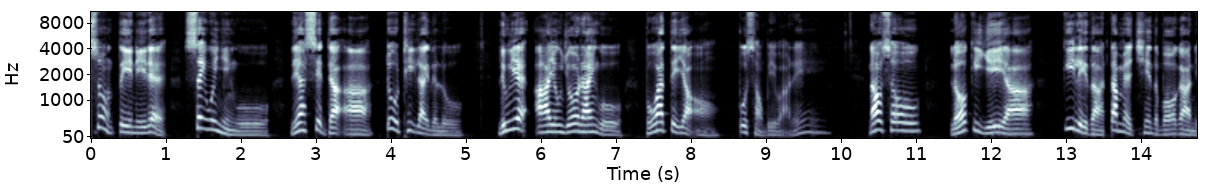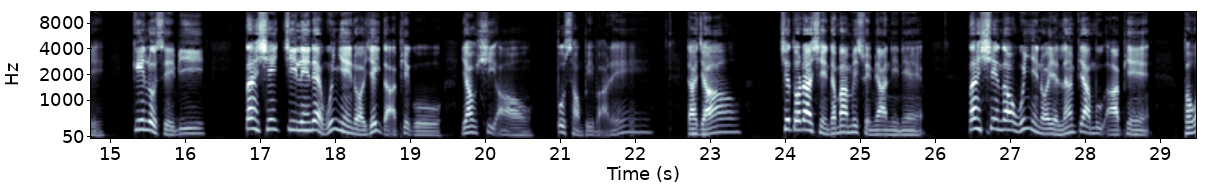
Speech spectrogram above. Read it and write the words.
စွန့်သေးနေတဲ့စိတ်ဝိညာဉ်ကိုလျှက်စစ်ဓာတ်အားတို့ထိလိုက်တယ်လို့လူရဲ့အာယုံကြောတိုင်းကိုဘဝတည်ရောက်အောင်ပို့ဆောင်ပေးပါတယ်နောက်ဆုံးလောကီရေးရာကိလေသာတတ်မဲ့ခြင်းသဘောကနေကင်းလွတ်စေပြီးတန့်ရှင်းကြည်လင်တဲ့ဝိညာဉ်တော်ရိပ်တာအဖြစ်ကို ရောက်ရှိအောင်ပို့ဆောင်ပေးပါတယ်။ဒါကြောင့်ချစ်တော်ရရှင်ဓမ္မမိတ်ဆွေများအနေနဲ့တန့်ရှင်းသောဝိညာဉ်တော်ရဲ့လမ်းပြမှုအားဖြင့် ဘဝ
